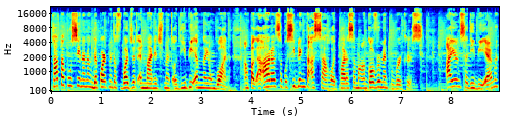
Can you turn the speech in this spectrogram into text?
Tatapusin na ng Department of Budget and Management o DBM ngayong buwan ang pag-aaral sa posibleng taas sahod para sa mga government workers. Ayon sa DBM,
